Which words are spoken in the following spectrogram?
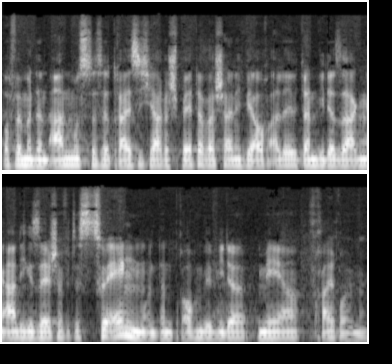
auch wenn man dann ahnen muss, dass er 30 Jahre später wahrscheinlich wir auch alle dann wieder sagen, ah, die Gesellschaft ist zu eng und dann brauchen wir wieder mehr Freiräume.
